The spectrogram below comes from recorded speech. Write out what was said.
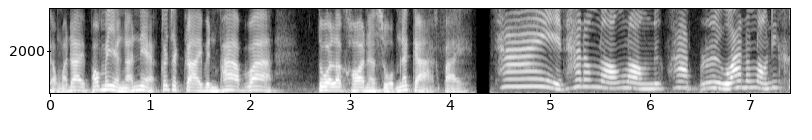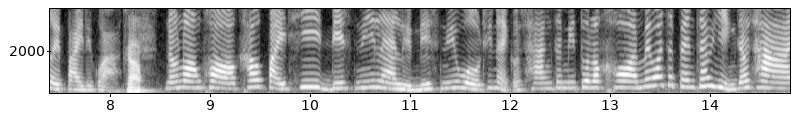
ออกมาได้ เพราะไม่อย่างนั้นเนี่ยก็จะกลายเป็นภาพว่า ตัวละครน่ะสวมหน้ากากไป ใช่ถ้าน้องๆลองนึกภาพหรือว่าน้องๆที่เคยไปดีกว่าครับน้องๆพอเข้าไปที่ดิสนีย์แลนด์หรือดิสนีย์เวิลด์ที่ไหนก็ช่างจะมีตัวละครไม่ว่าจะเป็นเจ้าหญิงเจ้าชาย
